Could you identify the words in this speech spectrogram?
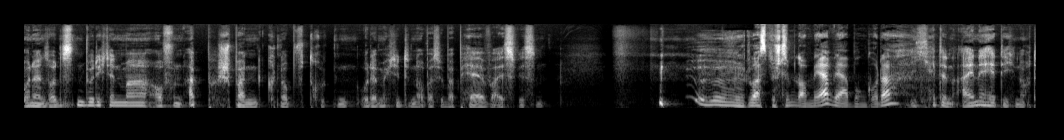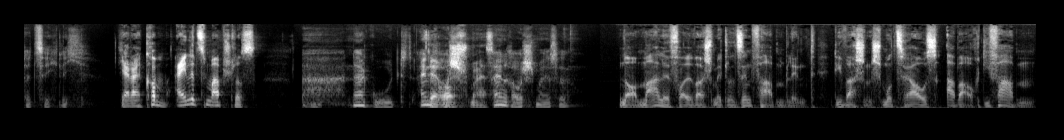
Und ansonsten würde ich dann mal auf den Abspannknopf drücken. Oder möchtet ihr noch was über Perweis wissen? Äh, Du hast bestimmt noch mehr Werbung, oder? Ich hätte eine, hätte ich noch tatsächlich. Ja, dann komm, eine zum Abschluss. Na gut. Ein, Der Rausch- Rausschmeißer. ein Rausschmeißer. Normale Vollwaschmittel sind farbenblind. Die waschen Schmutz raus, aber auch die Farben.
